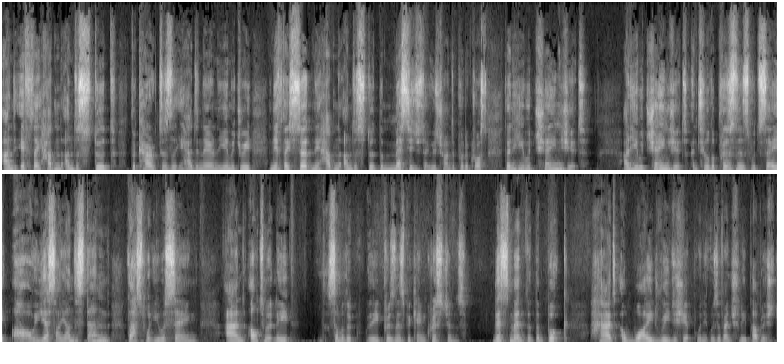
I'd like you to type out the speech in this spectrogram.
And if they hadn't understood the characters that he had in there and the imagery, and if they certainly hadn't understood the message that he was trying to put across, then he would change it. And he would change it until the prisoners would say, Oh, yes, I understand. That's what you were saying and ultimately some of the, the prisoners became Christians. This meant that the book had a wide readership when it was eventually published.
